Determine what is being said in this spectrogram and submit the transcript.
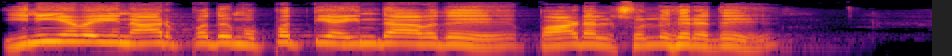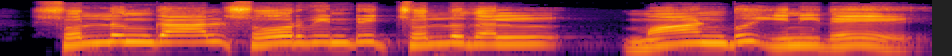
இனியவை நாற்பது முப்பத்தி ஐந்தாவது பாடல் சொல்லுகிறது சொல்லுங்கால் சோர்வின்றி சொல்லுதல் மாண்பு இனிதே.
